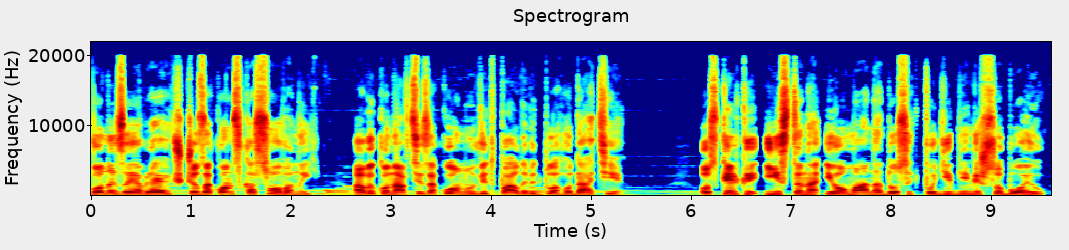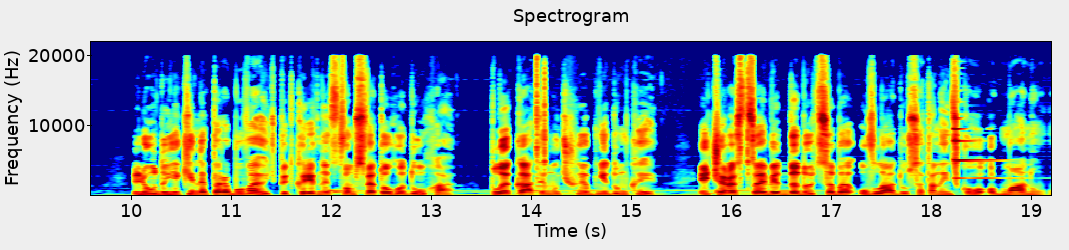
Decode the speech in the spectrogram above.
вони заявляють, що закон скасований, а виконавці закону відпали від благодаті. Оскільки істина і омана досить подібні між собою, люди, які не перебувають під керівництвом Святого Духа, плекатимуть хибні думки і через це віддадуть себе у владу сатанинського обману.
